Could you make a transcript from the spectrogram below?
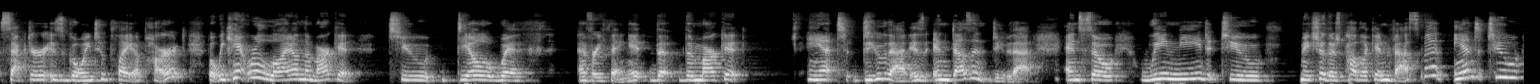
sector is going to play a part but we can't rely on the market to deal with everything. It the, the market can't do that is and doesn't do that and so we need to make sure there's public investment and to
